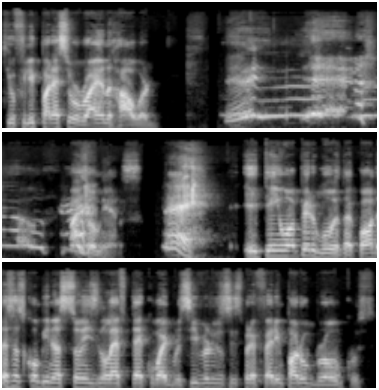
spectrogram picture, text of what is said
que o Felipe parece o Ryan Howard. Mais ou menos. É. E tem uma pergunta: qual dessas combinações left tackle wide receiver vocês preferem para o Broncos?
